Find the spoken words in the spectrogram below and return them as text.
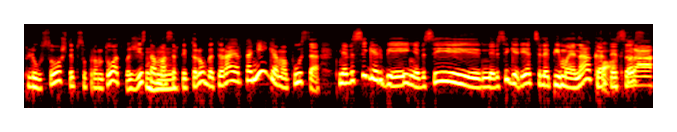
pliusų aš taip suprantu atpažįstamas Mhm. ir taip toliau bet yra ir ta neigiama pusė. Ne visi gerbėjai ne visi ne visi geri atsiliepimai ane kartais Faktas. yra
